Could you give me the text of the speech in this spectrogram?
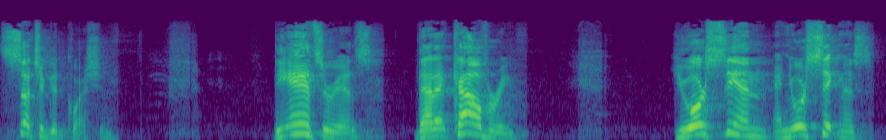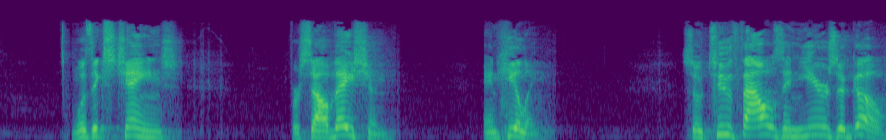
Such a good question. The answer is that at Calvary, your sin and your sickness was exchanged for salvation and healing. So, 2,000 years ago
